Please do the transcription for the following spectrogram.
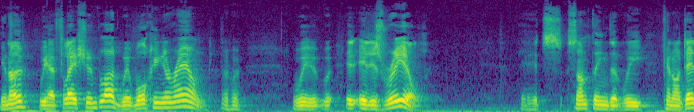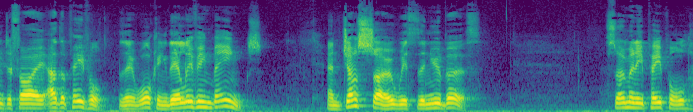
You know, we have flesh and blood, we're walking around. We, we it, it is real. It's something that we can identify other people. They're walking, they're living beings. And just so with the new birth. So many people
